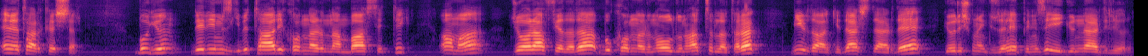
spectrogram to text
Evet arkadaşlar. Bugün dediğimiz gibi tarih konularından bahsettik ama coğrafyada da bu konuların olduğunu hatırlatarak bir dahaki derslerde görüşmek üzere hepinize iyi günler diliyorum.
